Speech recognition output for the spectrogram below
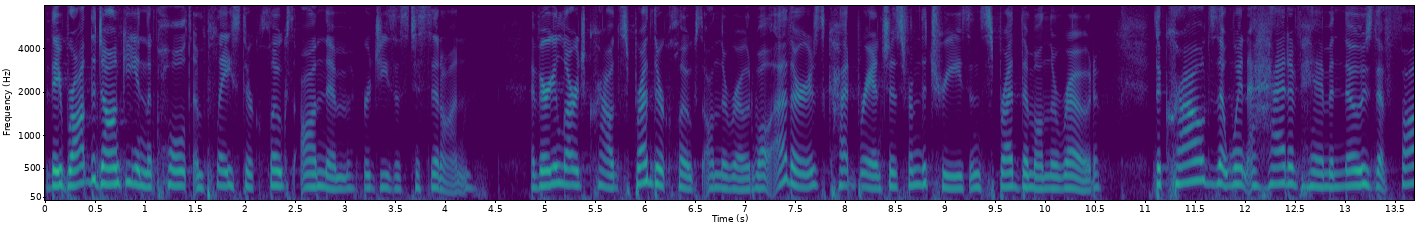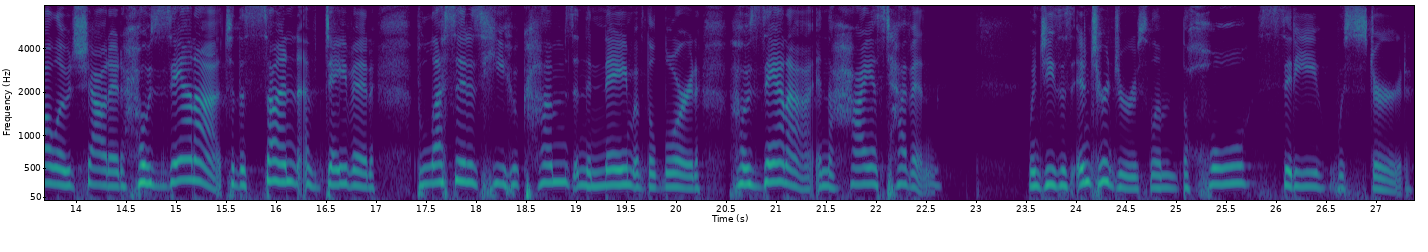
They brought the donkey and the colt and placed their cloaks on them for Jesus to sit on. A very large crowd spread their cloaks on the road, while others cut branches from the trees and spread them on the road. The crowds that went ahead of him and those that followed shouted, Hosanna to the Son of David! Blessed is he who comes in the name of the Lord! Hosanna in the highest heaven! When Jesus entered Jerusalem, the whole city was stirred.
